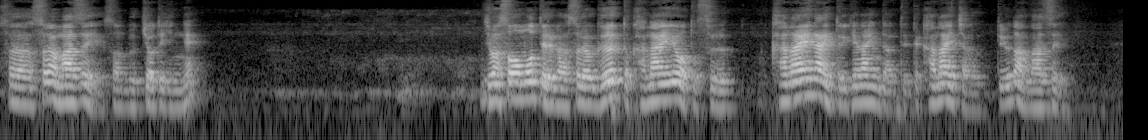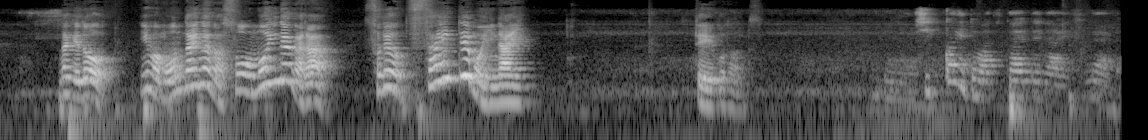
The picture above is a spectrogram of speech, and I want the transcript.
それはそれはまずい。その仏教的にね。自分はそう思ってるからそれをぐっと叶えようとする。叶えないといけないんだって言って叶えちゃうっていうのはまずい。だけど今問題なのはそう思いながらそれを伝えてもいないっていうことなんです。しっかりとは伝えてないですね。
